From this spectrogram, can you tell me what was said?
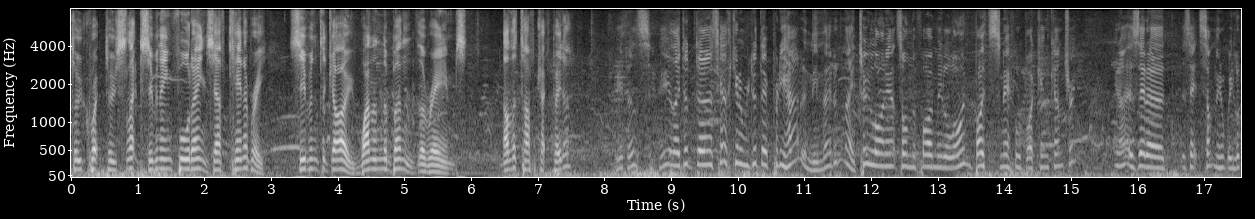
too quick, too slick. 17-14, South Canterbury, seven to go, one in the bin. The Rams, another tough kick, Peter. Yeah, it is. Yeah, they did. Uh, South Canterbury did that pretty hard in them, though, didn't they? Two lineouts on the five metre line, both snaffled by King Country. You know, is that a is that something that we look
